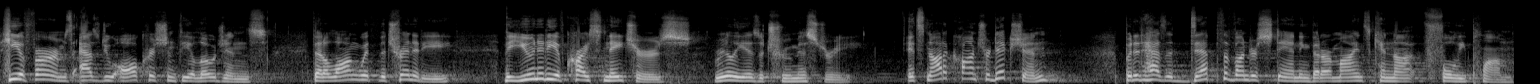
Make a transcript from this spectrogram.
He affirms, as do all Christian theologians, that along with the Trinity, the unity of Christ's natures really is a true mystery. It's not a contradiction, but it has a depth of understanding that our minds cannot fully plumb.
